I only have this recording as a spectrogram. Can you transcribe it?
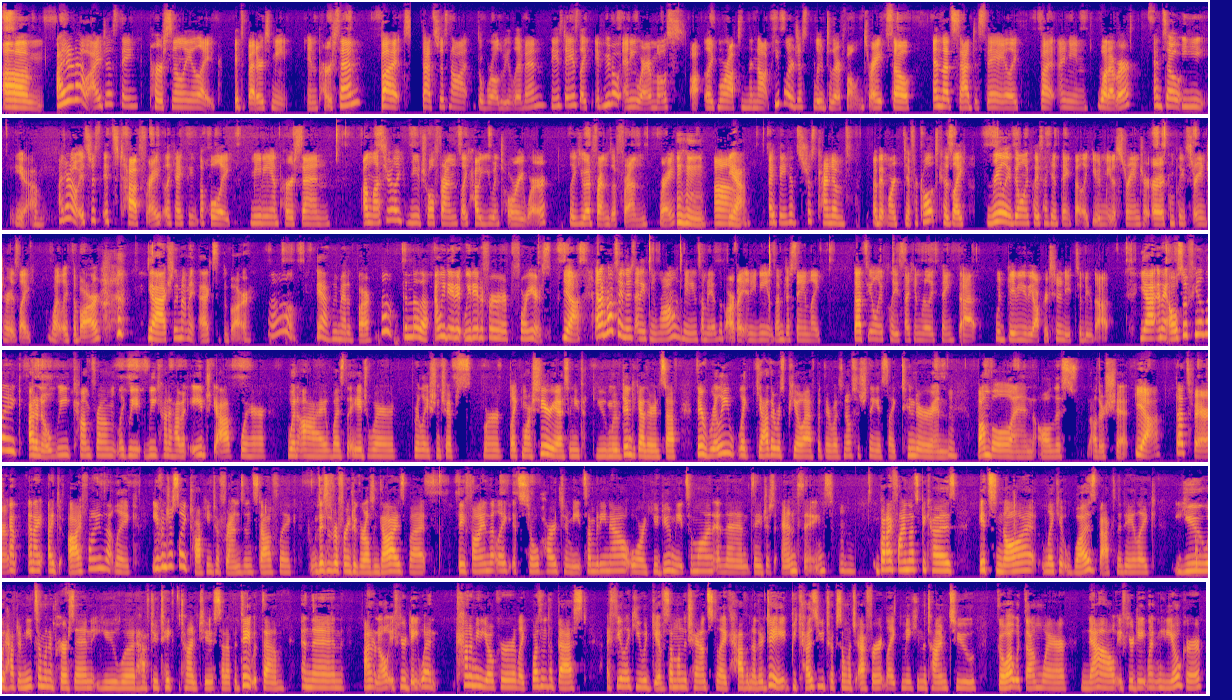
Um, I don't know. I just think personally, like, it's better to meet in person, but that's just not the world we live in these days. Like, if you go anywhere, most, uh, like, more often than not, people are just glued to their phones, right? So, and that's sad to say, like, but I mean, whatever. And so, yeah, I don't know. It's just, it's tough, right? Like, I think the whole, like, meeting in person, unless you're, like, mutual friends, like how you and Tori were, like, you had friends of friends, right? mm-hmm. Um, yeah, I think it's just kind of a bit more difficult because, like, really the only place I can think that like you would meet a stranger or a complete stranger is like what, like the bar. yeah. I actually met my ex at the bar. Oh, Yeah, we met at the bar, oh, didn't know that. and we dated. We dated for four years. Yeah, and I'm not saying there's anything wrong with meeting somebody at the bar by any means. I'm just saying like that's the only place I can really think that would give you the opportunity to do that. Yeah, and I also feel like I don't know. We come from like we we kind of have an age gap where when I was the age where relationships were like more serious and you you moved in together and stuff. They're really like yeah, there was POF, but there was no such thing as like Tinder and Mm. Bumble and all this other shit. Yeah, that's fair. And and I, I I find that like even just like talking to friends and stuff like this is referring to girls and guys, but they find that like it's so hard to meet somebody now or you do meet someone and then they just end things. Mhm. But I find that's because it's not like it was back in the day like you would have to meet someone in person, you would have to take the time to set up a date with them and then I don't know if your date went kind of mediocre, like wasn't the best, I feel like you would give someone the chance to like have another date because you took so much effort like making the time to go out with them where now if your date went mediocre,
